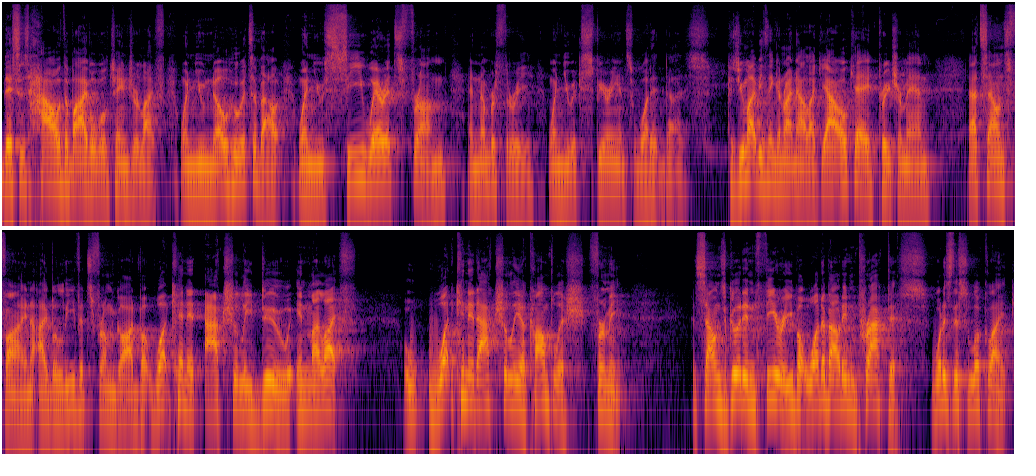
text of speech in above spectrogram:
This is how the Bible will change your life when you know who it's about, when you see where it's from, and number three, when you experience what it does. Because you might be thinking right now, like, yeah, okay, preacher man, that sounds fine. I believe it's from God, but what can it actually do in my life? What can it actually accomplish for me? It sounds good in theory, but what about in practice? What does this look like?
